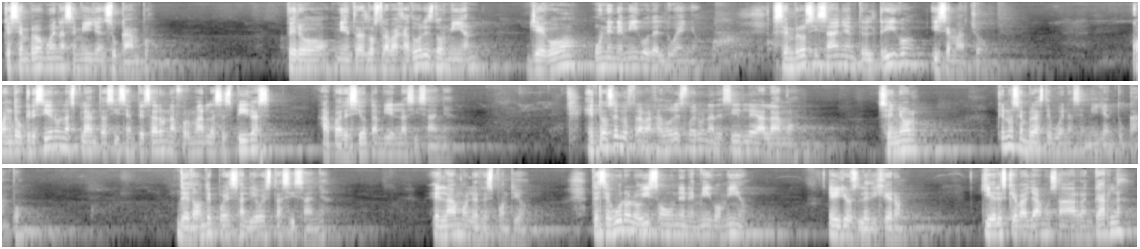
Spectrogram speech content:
que sembró buena semilla en su campo. Pero mientras los trabajadores dormían, llegó un enemigo del dueño. Sembró cizaña entre el trigo y se marchó. Cuando crecieron las plantas y se empezaron a formar las espigas, apareció también la cizaña. Entonces los trabajadores fueron a decirle al amo, Señor, ¿qué no sembraste buena semilla en tu campo? ¿De dónde pues salió esta cizaña? El amo le respondió, de seguro lo hizo un enemigo mío. Ellos le dijeron, ¿quieres que vayamos a arrancarla?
